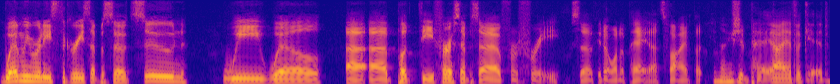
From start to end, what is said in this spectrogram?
when we release the Greece episode soon, we will uh, uh, put the first episode out for free. So if you don't want to pay, that's fine. But you know, you should pay. I have a kid.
